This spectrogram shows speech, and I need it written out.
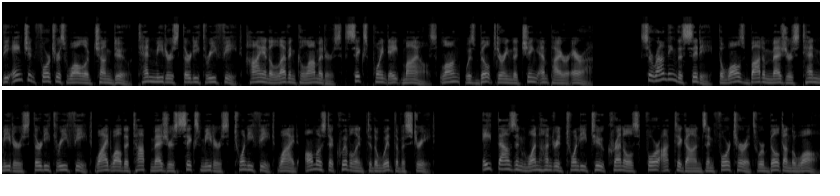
The ancient fortress wall of Chengdu, 10 meters 33 feet high and 11 kilometers 6.8 miles long, was built during the Qing Empire era. Surrounding the city, the wall's bottom measures 10 meters 33 feet wide while the top measures 6 meters 20 feet wide, almost equivalent to the width of a street. 8,122 crenels, 4 octagons and 4 turrets were built on the wall.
